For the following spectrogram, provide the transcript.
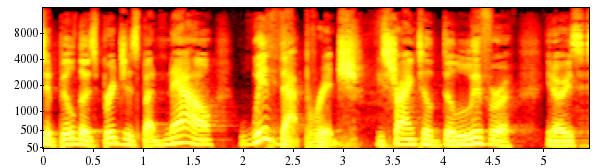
to build those bridges. But now with that bridge, he's trying to deliver, you know, he's,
